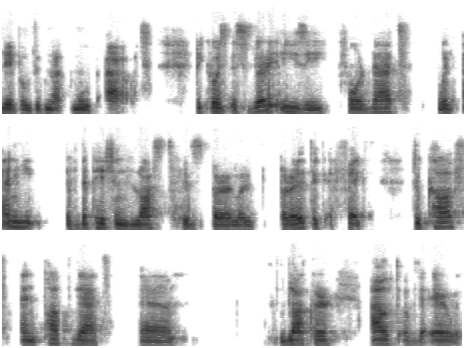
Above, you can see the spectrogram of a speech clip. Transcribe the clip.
label did not move out. Because it's very easy for that with any if the patient lost his paralytic effect to cough and pop that uh, blocker out of the airway.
